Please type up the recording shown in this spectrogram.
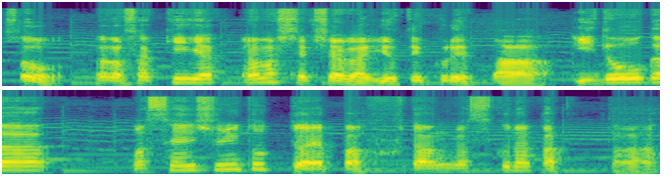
そう。だからさっきや山下記者が言ってくれた移動が、まあ、選手にとってはやっぱ負担が少なかった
